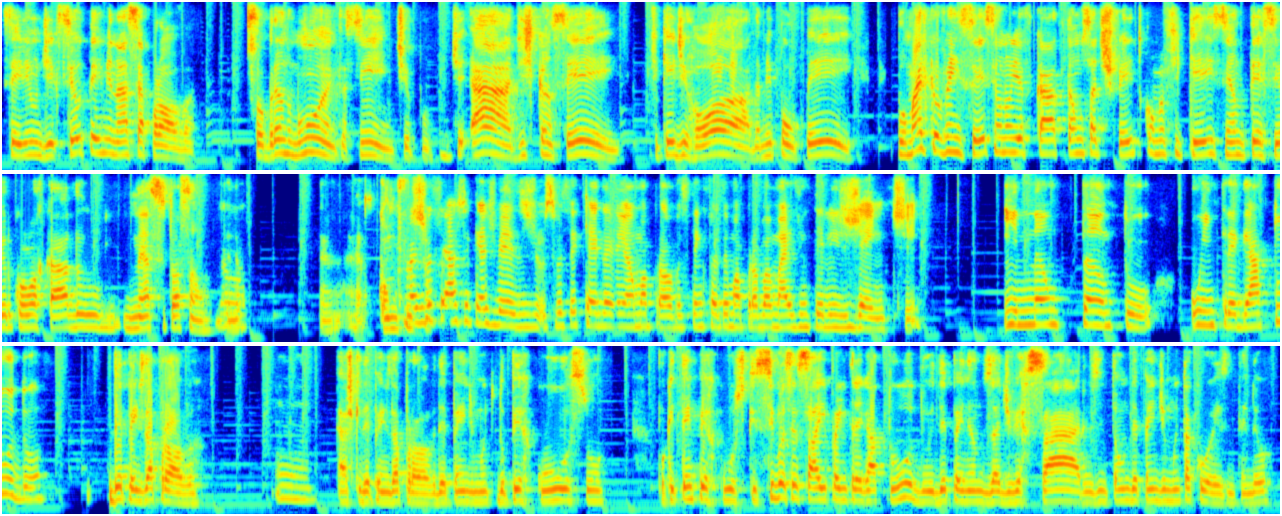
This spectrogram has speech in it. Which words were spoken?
seria um dia que se eu terminasse a prova sobrando muito, assim, tipo, de, ah, descansei, fiquei de roda, me poupei. Por mais que eu vencesse, eu não ia ficar tão satisfeito como eu fiquei sendo terceiro colocado nessa situação, não. entendeu? É, é, como Mas você acha que às vezes, se você quer ganhar uma prova, você tem que fazer uma prova mais inteligente e não tanto o entregar tudo? Depende da prova. Hum. Acho que depende da prova, depende muito do percurso, porque tem percurso que se você sair para entregar tudo e dependendo dos adversários, então depende de muita coisa, entendeu?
